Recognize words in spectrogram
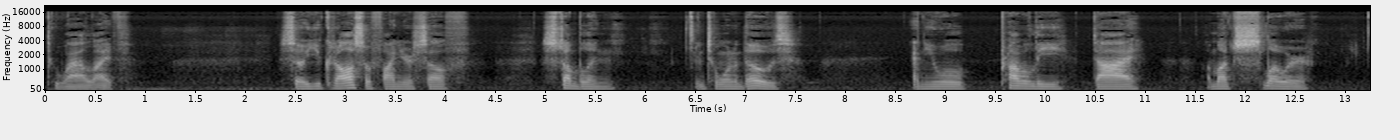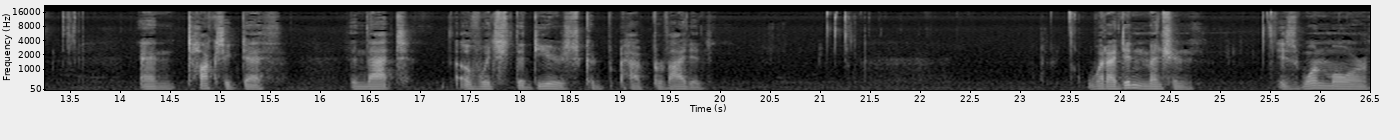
to wildlife. So you could also find yourself stumbling into one of those, and you will probably die a much slower and toxic death than that of which the deers could have provided. What I didn't mention is one more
